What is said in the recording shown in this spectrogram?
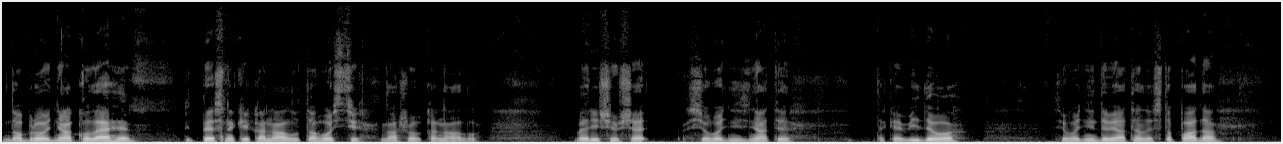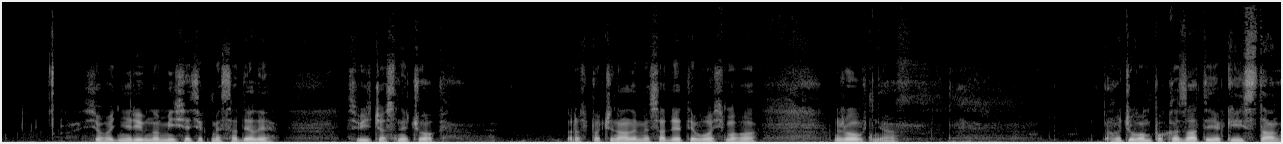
Доброго дня, колеги, підписники каналу та гості нашого каналу. Вирішив ще сьогодні зняти таке відео. Сьогодні 9 листопада. Сьогодні рівно місяць, як ми садили свій часничок. Розпочинали ми садити 8 жовтня. Хочу вам показати, який стан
